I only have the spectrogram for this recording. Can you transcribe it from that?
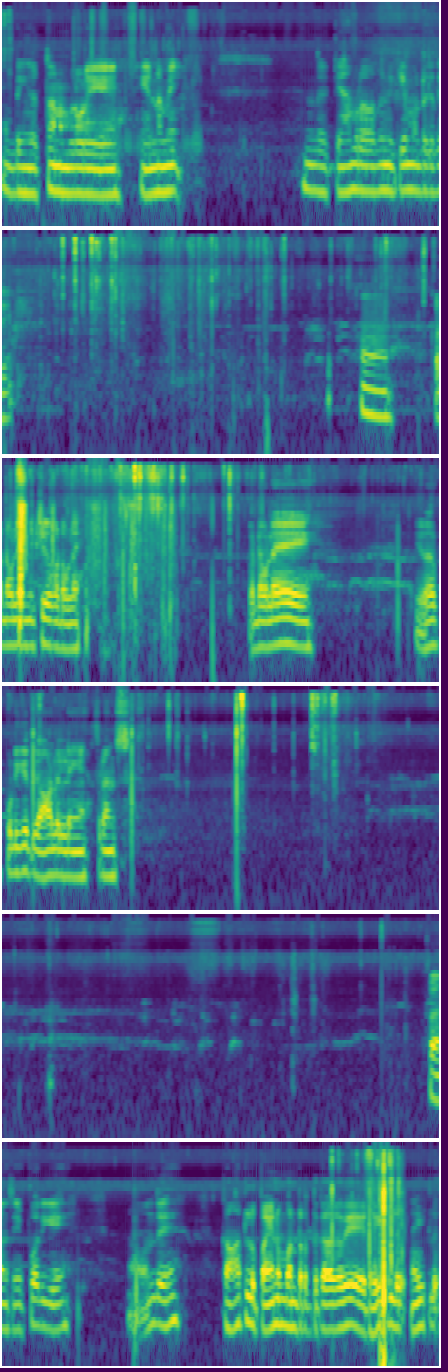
அப்படிங்கிறது தான் நம்மளுடைய எண்ணமே. இந்த கேமரா வந்து நிற்க மாட்டேங்குது. கடவுளே நிச்சய கடவுளே. கடவுளே. இதெல்லாம் பிடிக்கிறதுக்கு ஆள் இல்லைங்க ஃப்ரெண்ட்ஸ் ஃப்ரெண்ட்ஸ் இப்போதைக்கு நான் வந்து காட்டில் பயணம் பண்ணுறதுக்காகவே நைட்டில் நைட்டில்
